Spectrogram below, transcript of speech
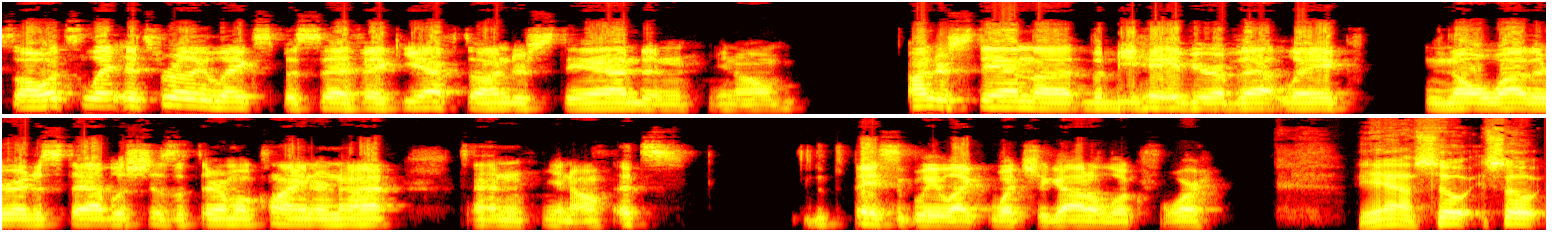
So it's it's really lake specific. You have to understand and you know understand the the behavior of that lake, know whether it establishes a thermocline or not, and you know it's it's basically like what you got to look for. Yeah. So so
